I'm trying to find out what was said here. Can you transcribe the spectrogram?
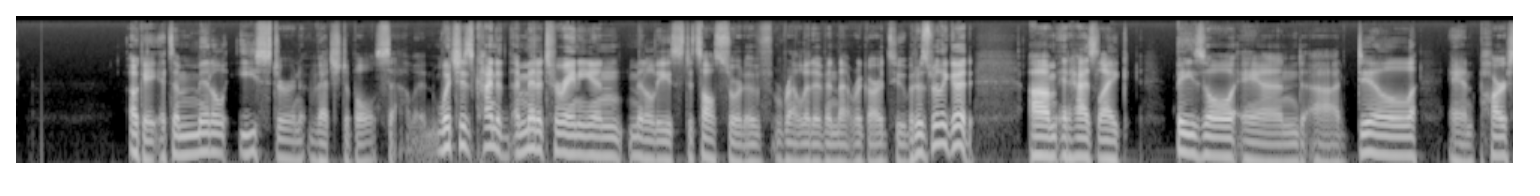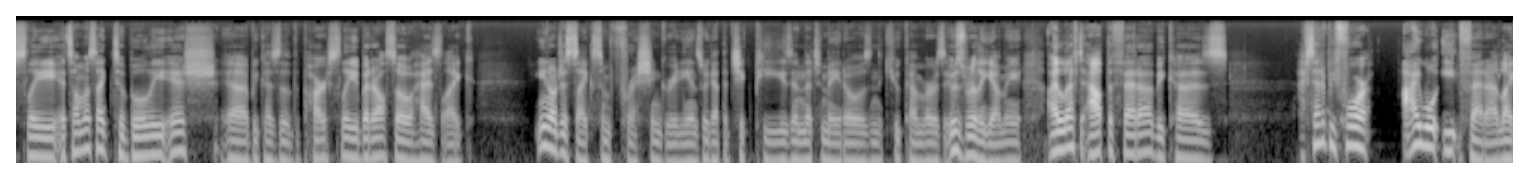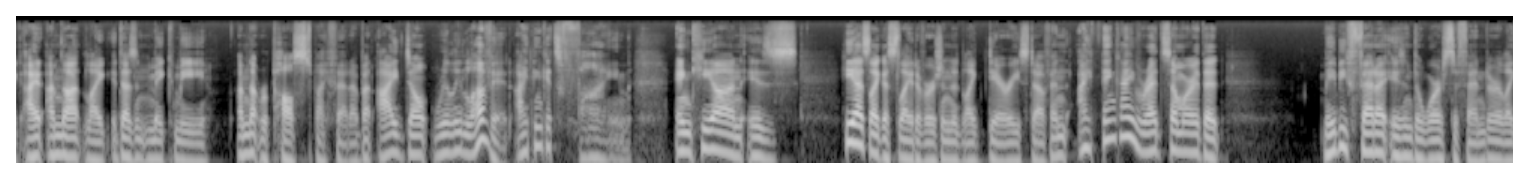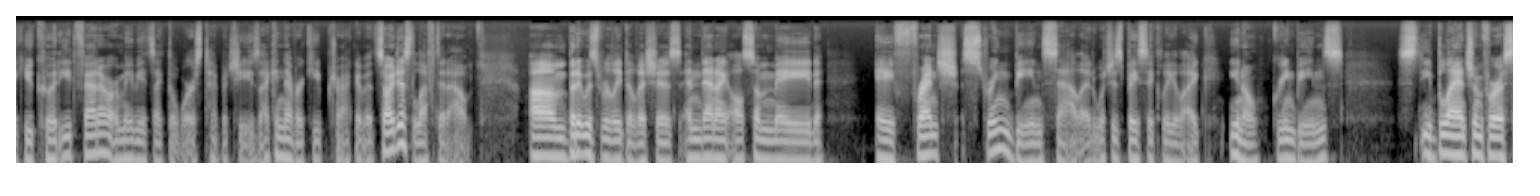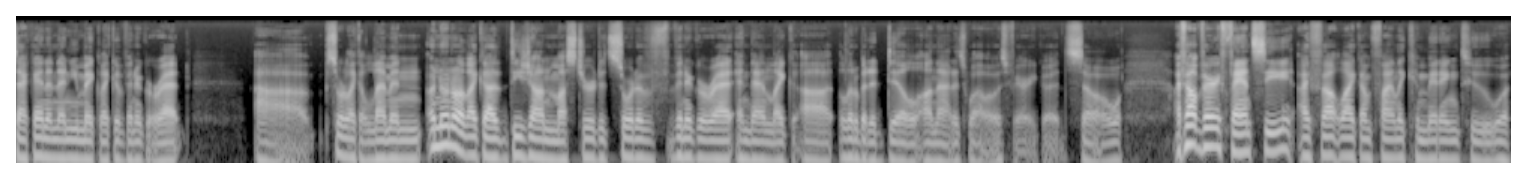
Okay, it's a Middle Eastern vegetable salad, which is kind of a Mediterranean, Middle East. It's all sort of relative in that regard too, but it was really good. Um, it has like basil and uh, dill and parsley. It's almost like tabbouleh ish uh, because of the parsley, but it also has like, you know, just like some fresh ingredients. We got the chickpeas and the tomatoes and the cucumbers. It was really yummy. I left out the feta because I've said it before. I will eat feta. Like I, I'm not like it doesn't make me. I'm not repulsed by feta, but I don't really love it. I think it's fine. And Keon is he has like a slight aversion to like dairy stuff, and I think I read somewhere that maybe feta isn't the worst offender. Like you could eat feta, or maybe it's like the worst type of cheese. I can never keep track of it, so I just left it out. Um, but it was really delicious. And then I also made a French string bean salad, which is basically like you know green beans you blanch them for a second, and then you make like a vinaigrette, uh, sort of like a lemon. Oh no, no, like a Dijon mustard It's sort of vinaigrette, and then like uh, a little bit of dill on that as well. It was very good. So I felt very fancy. I felt like I'm finally committing to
